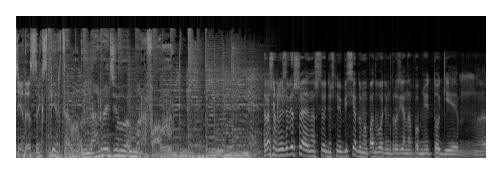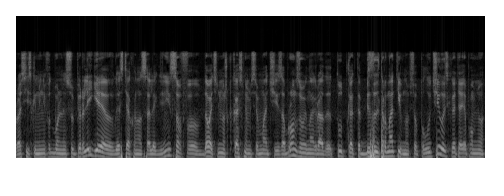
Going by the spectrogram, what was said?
Беседа с экспертом на радио Марафон. Хорошо, ну и завершая нашу сегодняшнюю беседу, мы подводим, друзья, напомню, итоги российской мини-футбольной суперлиги. В гостях у нас Олег Денисов. Давайте немножко коснемся матчей за бронзовые награды. Тут как-то безальтернативно все получилось, хотя я помню,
